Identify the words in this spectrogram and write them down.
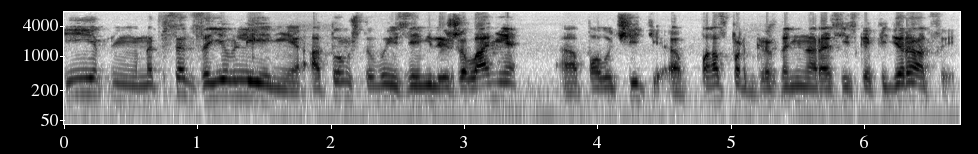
и э, написать заявление о том, что вы изъявили желание получить э, паспорт гражданина Российской Федерации.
